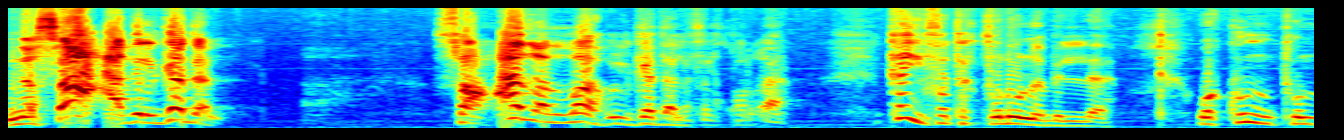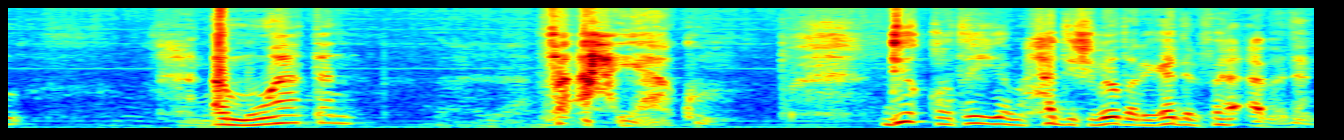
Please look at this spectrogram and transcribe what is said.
نصعد الجدل. صعد الله الجدل في القرآن. كيف تكفرون بالله؟ وكنتم امواتا فأحياكم. دي قضية ما حدش بيقدر يجادل فيها ابدا.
